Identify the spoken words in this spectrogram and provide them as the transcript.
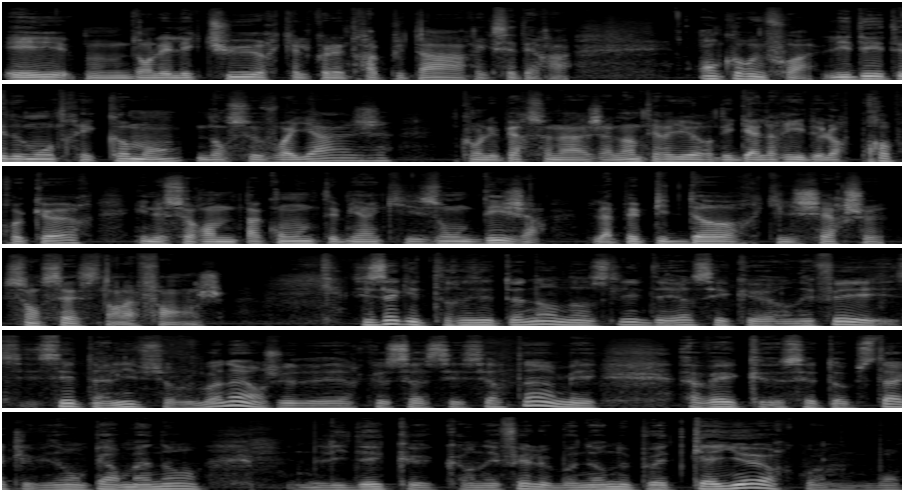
et dans les qu'elle connaîtra plus tard, etc. Encore une fois, l'idée était de montrer comment, dans ce voyage, quand les personnages à l'intérieur des galeries de leur propre cœur, ils ne se rendent pas compte eh bien qu'ils ont déjà la pépite d'or qu'ils cherchent sans cesse dans la fange. C'est ça qui est très étonnant dans ce livre, d'ailleurs, c'est qu'en effet, c'est un livre sur le bonheur. Je veux dire que ça, c'est certain, mais avec cet obstacle évidemment permanent, l'idée que qu'en effet, le bonheur ne peut être qu'ailleurs, quoi. Bon,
